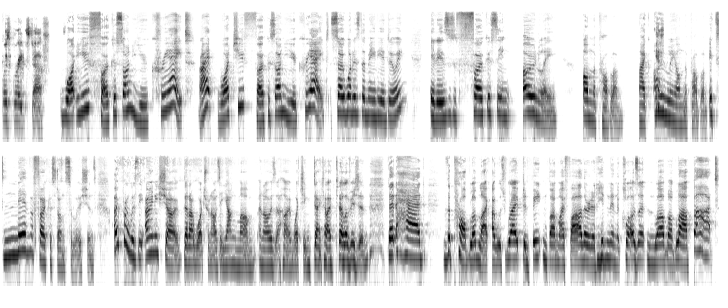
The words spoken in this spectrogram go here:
was great stuff. What you focus on, you create, right? What you focus on, you create. So, what is the media doing? it is focusing only on the problem like yes. only on the problem. It's never focused on solutions. Oprah was the only show that I watched when I was a young mum and I was at home watching daytime television that had the problem like I was raped and beaten by my father and hidden in a closet and blah blah blah. But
